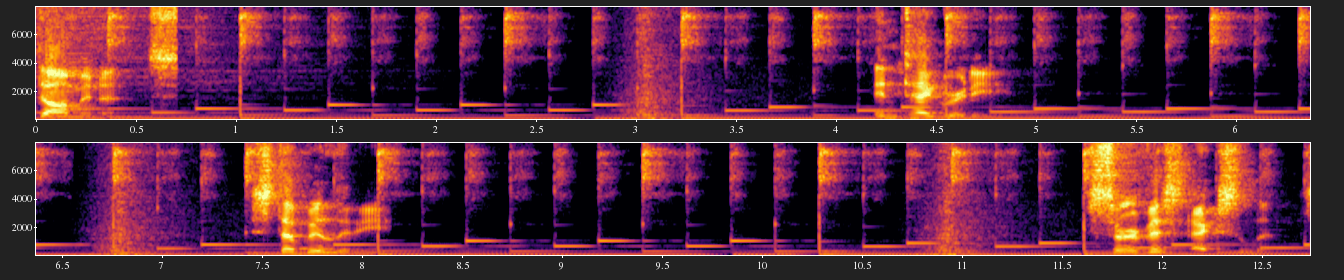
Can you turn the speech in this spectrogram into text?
Dominance. Integrity. Stability. Service excellence.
